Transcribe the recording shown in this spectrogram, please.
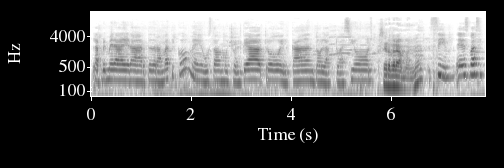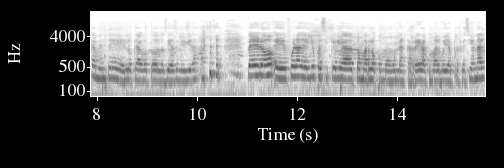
la primera era arte dramático, me gustaba mucho el teatro, el canto, la actuación. Hacer drama, ¿no? Sí, es básicamente lo que hago todos los días de mi vida. Pero eh, fuera de ello, pues sí quería tomarlo como una carrera, como algo ya profesional.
